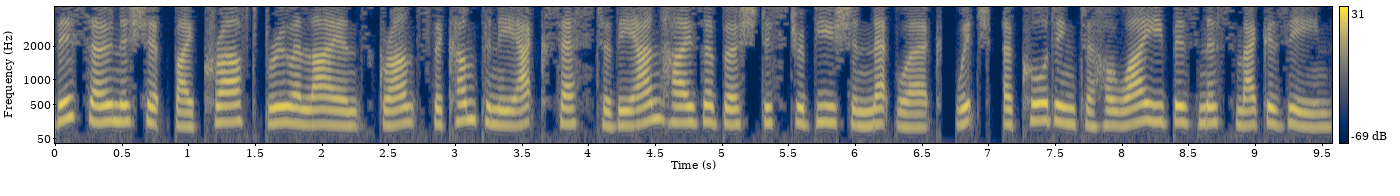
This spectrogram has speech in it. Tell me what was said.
This ownership by Craft Brew Alliance grants the company access to the Anheuser-Busch distribution network, which, according to Hawaii Business Magazine,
